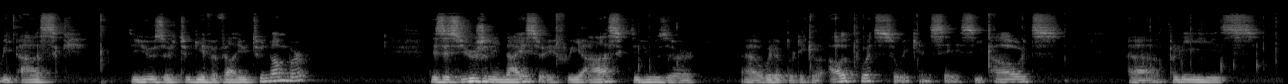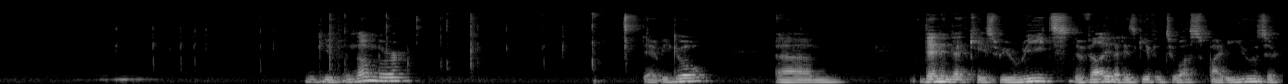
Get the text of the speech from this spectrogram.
we ask the user to give a value to number. This is usually nicer if we ask the user uh, with a particular output. So we can say cout, uh, please give a number. There we go. Um, then in that case, we read the value that is given to us by the user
